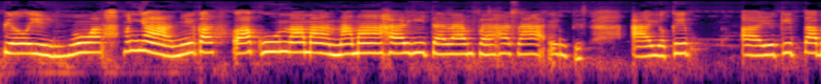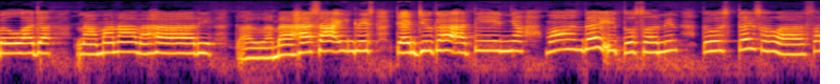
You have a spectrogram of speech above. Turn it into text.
bilingual menyanyikan lagu nama-nama hari dalam bahasa Inggris. Ayo kita, ayo kita belajar nama-nama hari dalam bahasa Inggris dan juga artinya Monday itu Senin, Tuesday Selasa,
